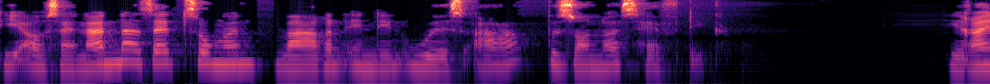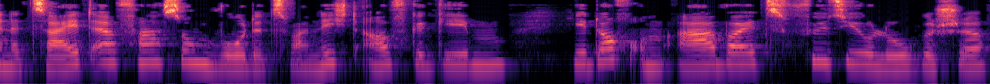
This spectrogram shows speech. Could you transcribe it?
Die Auseinandersetzungen waren in den USA besonders heftig. Die reine Zeiterfassung wurde zwar nicht aufgegeben, jedoch um arbeitsphysiologische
